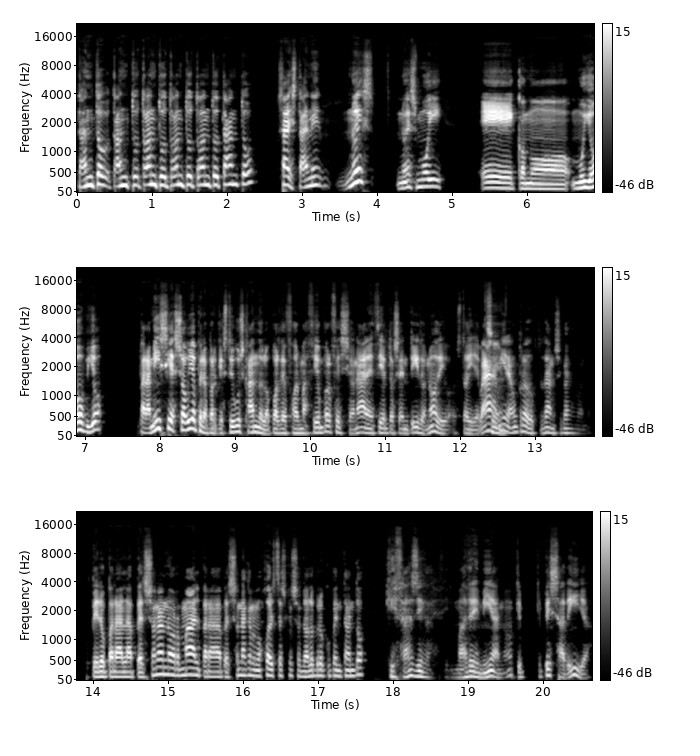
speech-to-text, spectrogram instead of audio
Tanto, tanto, tanto, tanto, tanto, tanto, o sea, están en, no, es, no es muy eh, como muy obvio. Para mí sí es obvio, pero porque estoy buscándolo por deformación profesional, en cierto sentido, ¿no? Digo, estoy, ah, mira, un producto, no sé cuándo. Pero para la persona normal, para la persona que a lo mejor estas cosas no le preocupen tanto, quizás llega a decir, madre mía, ¿no? Qué, pesadilla.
